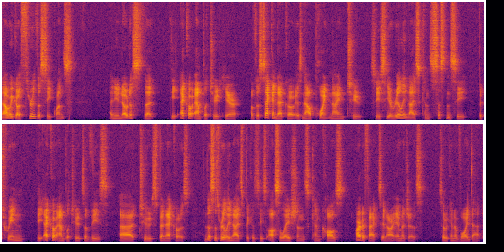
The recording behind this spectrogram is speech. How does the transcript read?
Now we go through the sequence, and you notice that the echo amplitude here of the second echo is now 0.92. So you see a really nice consistency between the echo amplitudes of these uh, two spin echoes. And this is really nice because these oscillations can cause artifacts in our images, so we can avoid that.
